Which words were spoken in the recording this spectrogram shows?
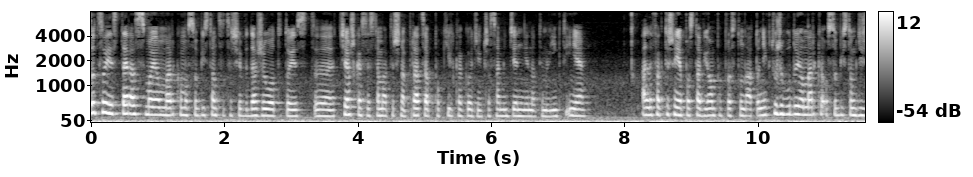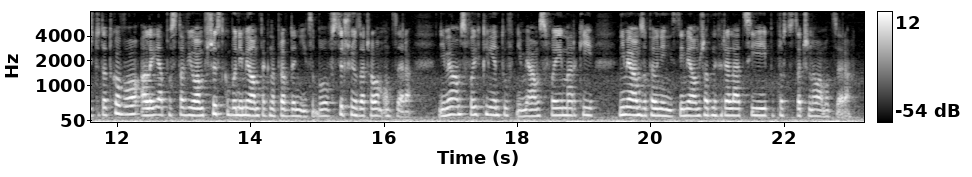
to, co jest teraz z moją marką osobistą, to, co się wydarzyło, to, to jest e, ciężka, systematyczna praca po kilka godzin, czasami dziennie na tym LinkedInie, ale faktycznie ja postawiłam po prostu na to. Niektórzy budują markę osobistą gdzieś dodatkowo, ale ja postawiłam wszystko, bo nie miałam tak naprawdę nic, bo w styczniu zaczęłam od zera. Nie miałam swoich klientów, nie miałam swojej marki, nie miałam zupełnie nic, nie miałam żadnych relacji, po prostu zaczynałam od zera.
